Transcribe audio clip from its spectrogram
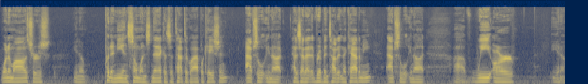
one of my officers, you know, put a knee in someone's neck as a tactical application? Absolutely not. Has that ever been taught in an academy? Absolutely not. Uh, we are, you know,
